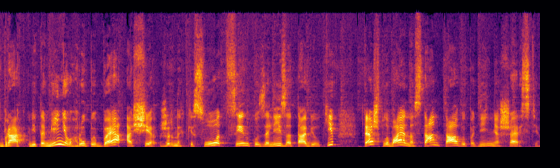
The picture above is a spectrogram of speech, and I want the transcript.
Брак вітамінів групи В, а ще жирних кислот, цинку, заліза та білків теж впливає на стан та випадіння шерсті.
